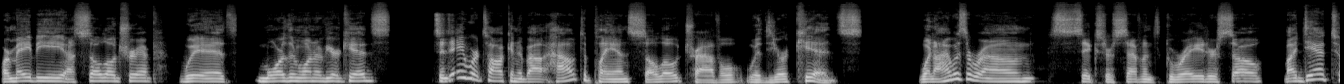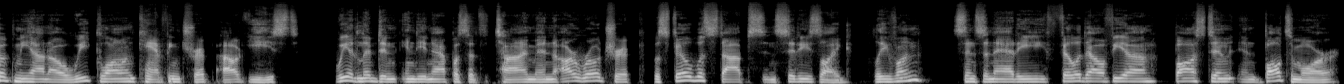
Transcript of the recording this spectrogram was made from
Or maybe a solo trip with more than one of your kids? Today, we're talking about how to plan solo travel with your kids. When I was around sixth or seventh grade or so, my dad took me on a week long camping trip out east. We had lived in Indianapolis at the time, and our road trip was filled with stops in cities like Cleveland, Cincinnati, Philadelphia, Boston, and Baltimore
